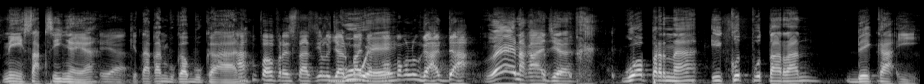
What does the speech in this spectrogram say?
Nih saksinya ya. Iya. Kita akan buka-bukaan. Apa prestasi lu jangan Gue- banyak ngomong lu nggak ada. Weh, enak aja. Gue pernah ikut putaran DKI,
